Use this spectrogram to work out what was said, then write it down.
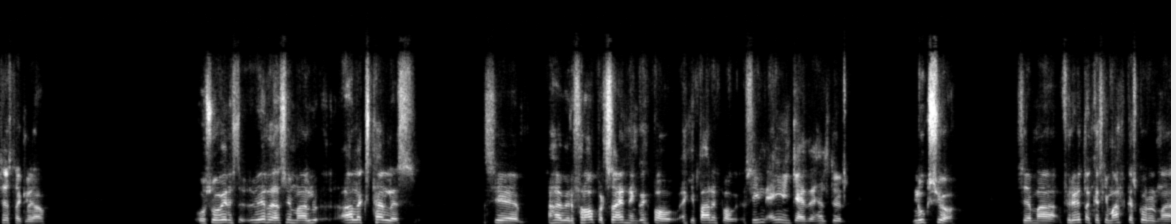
sérstaklega. Og svo verið það sem að Alex Telles sé hafi verið frábært sæning upp á, ekki bara upp á sín eigingæði heldur Shaw sem að fyrir utan kannski markaskoruna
